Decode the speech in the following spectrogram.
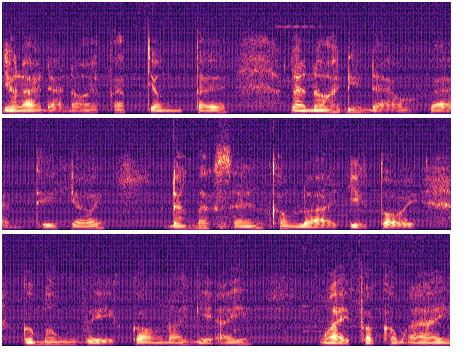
Như Lai đã nói Pháp chân tế, là nói điên đảo và thế giới, đấng mắt sáng không loài diệt tội, ngưỡng mong vì con nói nghĩa ấy, ngoài Phật không ai.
